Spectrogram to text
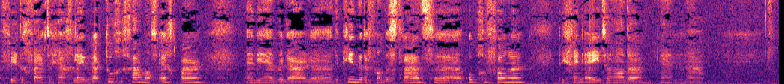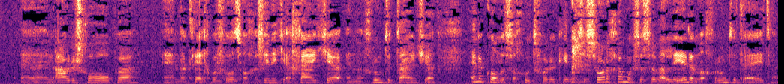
40, 50 jaar geleden naartoe gegaan als echtpaar. En die hebben daar de kinderen van de straat opgevangen, die geen eten hadden. En hun ouders geholpen en dan kregen bijvoorbeeld zo'n gezinnetje een geitje en een groentetuintje. En dan konden ze goed voor hun kindertjes zorgen. Moesten ze wel leren nog groenten te eten.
